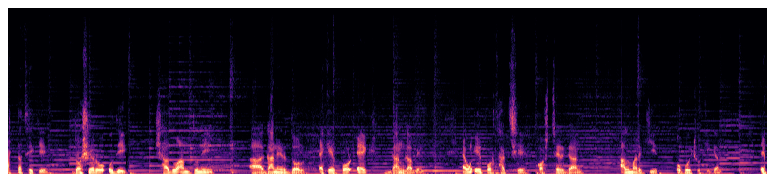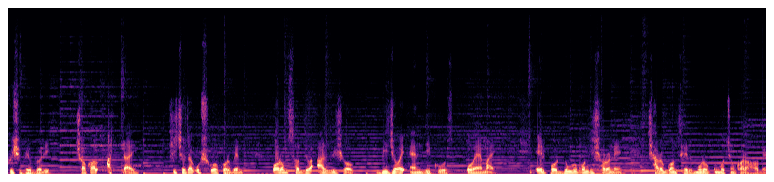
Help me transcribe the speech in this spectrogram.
আটটা থেকে দশেরও অধিক সাধু আন্তনি গানের দল একের পর এক গান গাবেন এবং এরপর থাকছে কষ্টের গান, আলমার গীত ও বৈঠকি গান। একুশে ফেব্রুয়ারি সকাল আটটায় শিষ্যজাগ উৎসব করবেন পরম শ্রদ্ধ আরবিশপ বিজয় অ্যান্ডিকুস ও এমআই এরপর দুঙ্গুপন্থী স্মরণে স্মারক গ্রন্থের মোড়ক উন্মোচন করা হবে।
